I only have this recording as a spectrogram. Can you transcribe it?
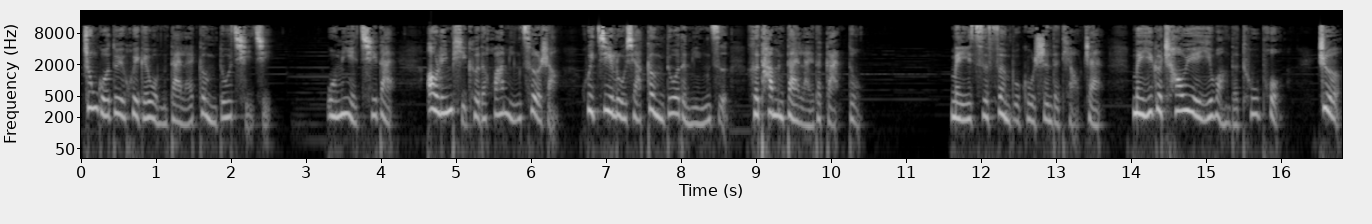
中国队会给我们带来更多奇迹。我们也期待奥林匹克的花名册上会记录下更多的名字和他们带来的感动。每一次奋不顾身的挑战，每一个超越以往的突破，这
